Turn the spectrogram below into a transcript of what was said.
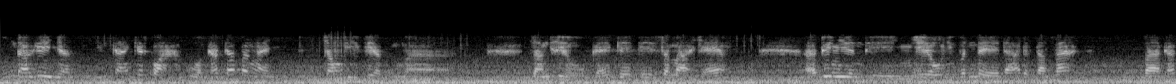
cũng đã ghi nhận những cái kết quả của các cấp các ngành trong cái việc mà giảm thiểu cái cái cái xâm hại trẻ em. À, tuy nhiên thì nhiều những vấn đề đã được đặt ra và các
